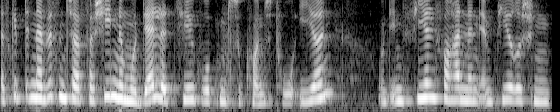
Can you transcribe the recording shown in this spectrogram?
Es gibt in der Wissenschaft verschiedene Modelle, Zielgruppen zu konstruieren. Und in vielen vorhandenen empirischen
